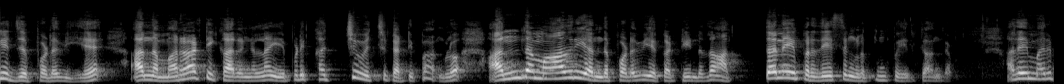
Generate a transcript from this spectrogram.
கெஜ புடவைய அந்த மராட்டிக்காரங்கெல்லாம் எப்படி கச்சு வச்சு கட்டிப்பாங்களோ அந்த மாதிரி அந்த புடவையை கட்டிட்டு தான் அத்தனை பிரதேசங்களுக்கும் போயிருக்காங்க. அதே மாதிரி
